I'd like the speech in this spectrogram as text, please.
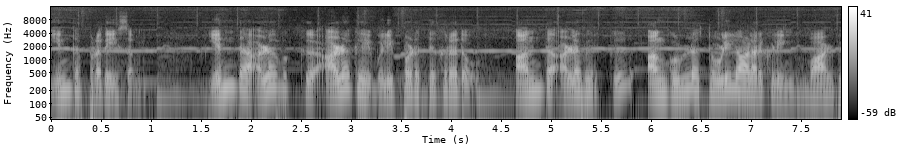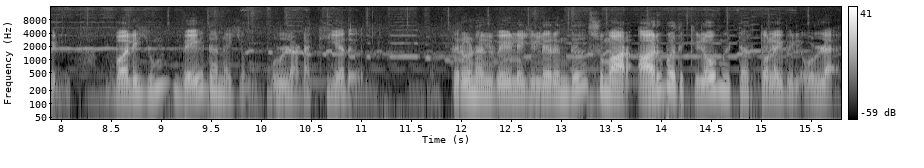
இந்த பிரதேசம் எந்த அளவுக்கு அழகை வெளிப்படுத்துகிறதோ அந்த அளவிற்கு அங்குள்ள தொழிலாளர்களின் வாழ்வில் வலியும் வேதனையும் உள்ளடக்கியது. திருநெல்வேலியிலிருந்து சுமார் அறுபது கிலோமீட்டர் தொலைவில் உள்ள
